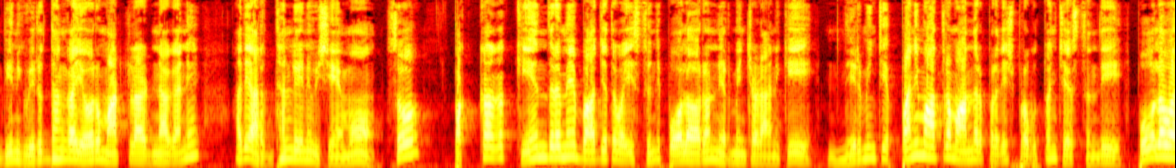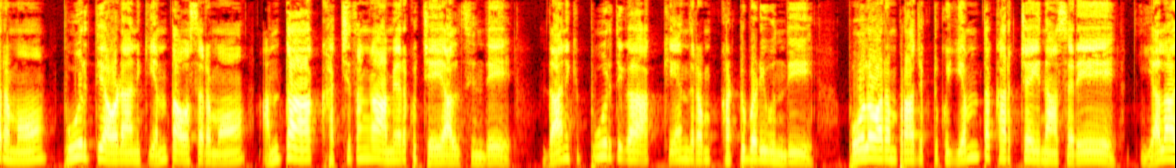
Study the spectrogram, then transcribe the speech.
దీనికి విరుద్ధంగా ఎవరు మాట్లాడినా కానీ అది అర్థం లేని విషయము. సో పక్కాగా కేంద్రమే బాధ్యత వహిస్తుంది పోలవరం నిర్మించడానికి. నిర్మించే పని మాత్రం ఆంధ్రప్రదేశ్ ప్రభుత్వం చేస్తుంది. పోలవరము పూర్తి అవడానికి ఎంత అవసరమో అంత ఖచ్చితంగా ఆ మేరకు చేయాల్సిందే. దానికి పూర్తిగా కేంద్రం కట్టుబడి ఉంది. పోలవరం ప్రాజెక్టుకు ఎంత ఖర్చయినా సరే ఎలా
